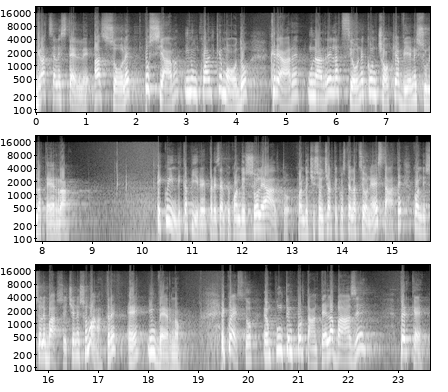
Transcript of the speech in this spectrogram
grazie alle stelle, al Sole, possiamo in un qualche modo creare una relazione con ciò che avviene sulla Terra. E quindi capire, per esempio, quando il Sole è alto, quando ci sono certe costellazioni è estate, quando il Sole è basso e ce ne sono altre è inverno. E questo è un punto importante, è la base perché?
